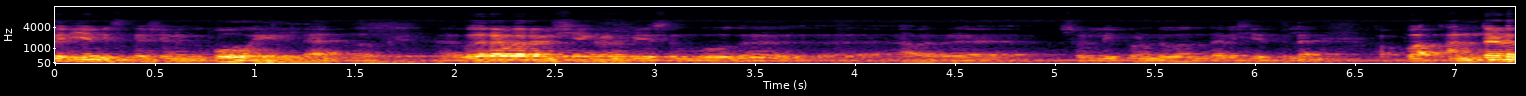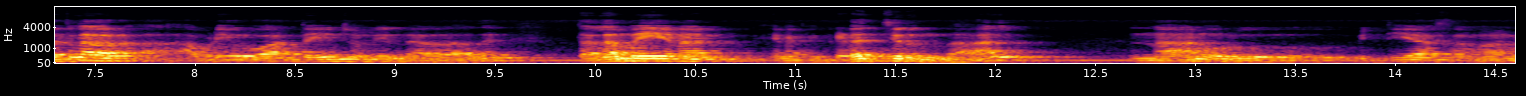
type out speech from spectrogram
பெரிய டிஸ்கஷனுக்கு Okay. வேற வேற விஷயங்கள் பேசும்போது அவர் சொல்லி கொண்டு வந்த விஷயத்துல அப்ப அந்த இடத்துல அவர் அப்படி ஒரு வார்த்தையும் சொல்லியிருந்தார். அதாவது தலைமையை நான் எனக்கு கிடைச்சிருந்தால் நான் ஒரு வித்தியாசமான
